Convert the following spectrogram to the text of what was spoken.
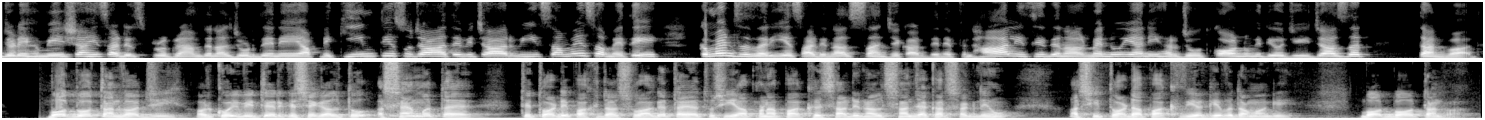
ਜਿਹੜੇ ਹਮੇਸ਼ਾ ਹੀ ਸਾਡੇ ਇਸ ਪ੍ਰੋਗਰਾਮ ਦੇ ਨਾਲ ਜੁੜਦੇ ਨੇ, ਆਪਣੇ ਕੀਮਤੀ ਸੁਝਾਅ ਤੇ ਵਿਚਾਰ ਵੀ ਸਮੇਂ-ਸਮੇਂ ਤੇ ਕਮੈਂਟਸ ਦੇ ਜ਼ਰੀਏ ਸਾਡੇ ਨਾਲ ਸਾਂਝੇ ਕਰਦੇ ਨੇ। ਫਿਲਹਾਲ ਇਸੇ ਦੇ ਨਾਲ ਮੈਨੂੰ ਯਾਨੀ ਹਰਜੋਤ ਕੌਰ ਨੂੰ ਵੀ ਦਿਓ ਜੀ ਇਜਾਜ਼ਤ, ਧੰਨਵਾਦ। ਬਹੁਤ ਬਹੁਤ ਧੰਨਵਾਦ ਜੀ, ਔਰ ਕੋਈ ਵੀ ਤੇਰ ਕਿਸੇ ਗੱਲ ਤੋਂ ਅਸਹਿਮਤ ਹੈ ਤੇ ਤੁਹਾਡੇ ਪੱਖ ਦਾ ਸਵਾਗਤ ਹੈ, ਤੁਸੀਂ ਆਪਣਾ ਪੱਖ ਸਾਡੇ ਨਾਲ ਸਾਂਝਾ ਕਰ ਸਕਦੇ ਹੋ। ਅਸੀਂ ਤੁਹਾਡਾ ਪੱਖ ਵੀ ਅੱਗੇ ਵਧਾਵਾਂਗੇ। ਬਹੁਤ ਬਹੁਤ ਧੰਨਵਾਦ।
